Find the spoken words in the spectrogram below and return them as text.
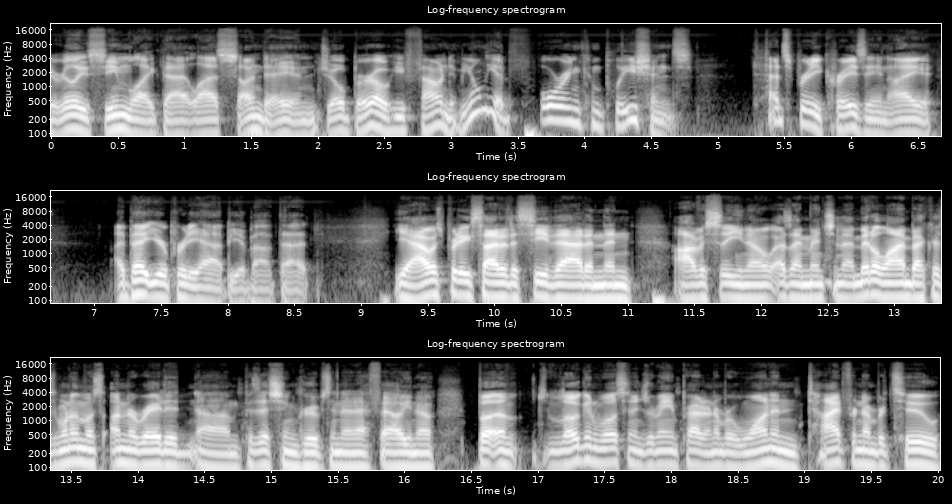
it really seemed like that last Sunday. And Joe Burrow, he found him. He only had four incompletions that's pretty crazy, and I I bet you're pretty happy about that. Yeah, I was pretty excited to see that, and then obviously, you know, as I mentioned, that middle linebacker is one of the most underrated um, position groups in NFL. You know, but uh, Logan Wilson and Germaine Pratt are number one and tied for number two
